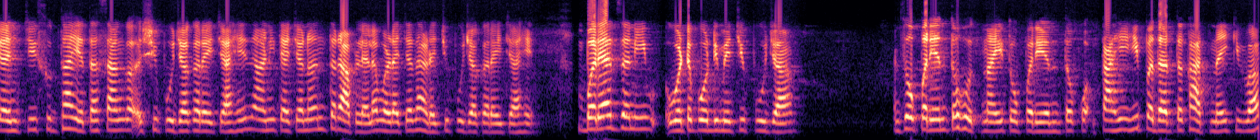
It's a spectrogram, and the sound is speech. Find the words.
त्यांची सुद्धा यथासांग अशी पूजा करायची आहे आणि त्याच्यानंतर आपल्याला वडाच्या झाडाची पूजा करायची आहे. बऱ्याच जणी वटपौर्णिमेची पूजा जोपर्यंत होत नाही तोपर्यंत काहीही पदार्थ खात नाही किंवा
